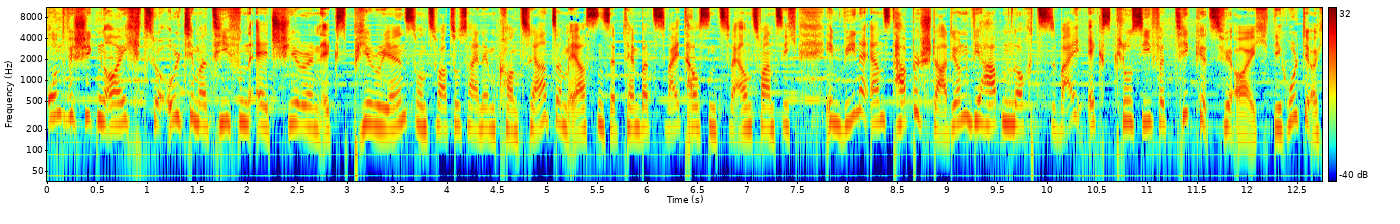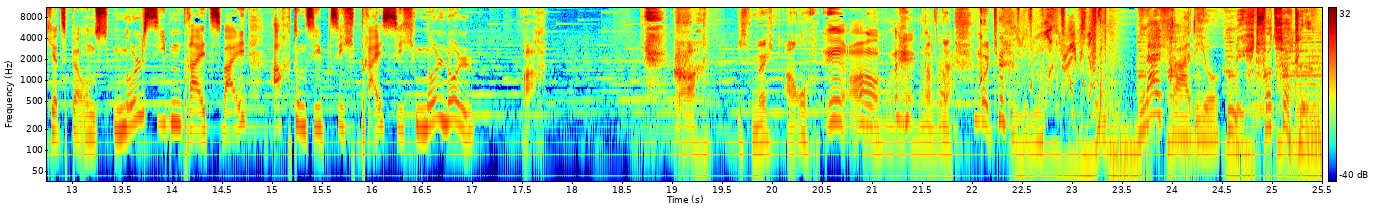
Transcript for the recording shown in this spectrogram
Und wir schicken euch zur ultimativen Ed Sheeran Experience und zwar zu seinem Konzert am 1. September 2022 im Wiener Ernst-Happel-Stadion. Wir haben noch zwei exklusive Tickets für euch. Die holt ihr euch jetzt bei uns. 0732 78 30 00. Ah. Ah, ich möchte auch. Gut. Live-Radio. Nicht verzetteln.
